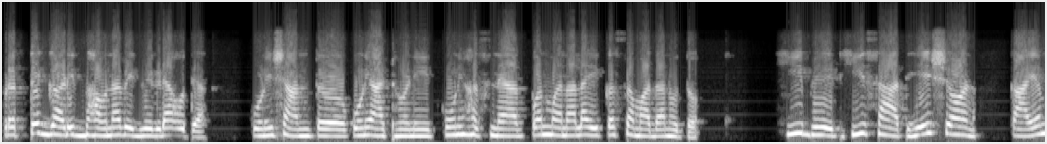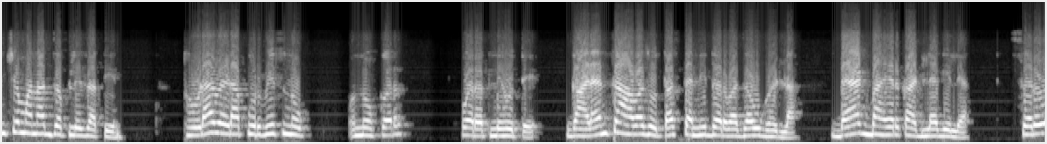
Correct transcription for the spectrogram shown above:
प्रत्येक गाडीत भावना वेगवेगळ्या होत्या. कोणी शांत कोणी आठवणीत कोणी हसण्यात पण मनाला एकच समाधान होतं. ही भेट ही साथ हे क्षण कायमचे मनात जपले जातील. थोड्या वेळापूर्वीच नो नोकर परतले होते. गाड्यांचा आवाज होताच त्यांनी दरवाजा उघडला. बॅग बाहेर काढल्या गेल्या. सर्व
